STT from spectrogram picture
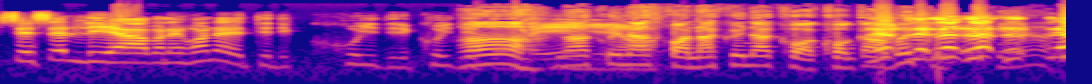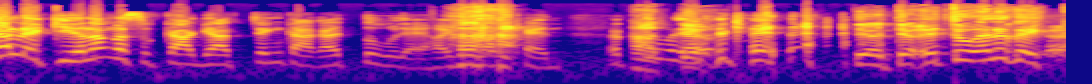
sẽ sẽ lia bên này khoan này thì đi khui đi khui đi à na khui na khoa na khui na khoa khoa cái lẽ lẽ lẽ lẽ lẽ kia lăng cái sự cả cái chính cả cái tu này hay là khen tu này khen tiêu tiêu cái cái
